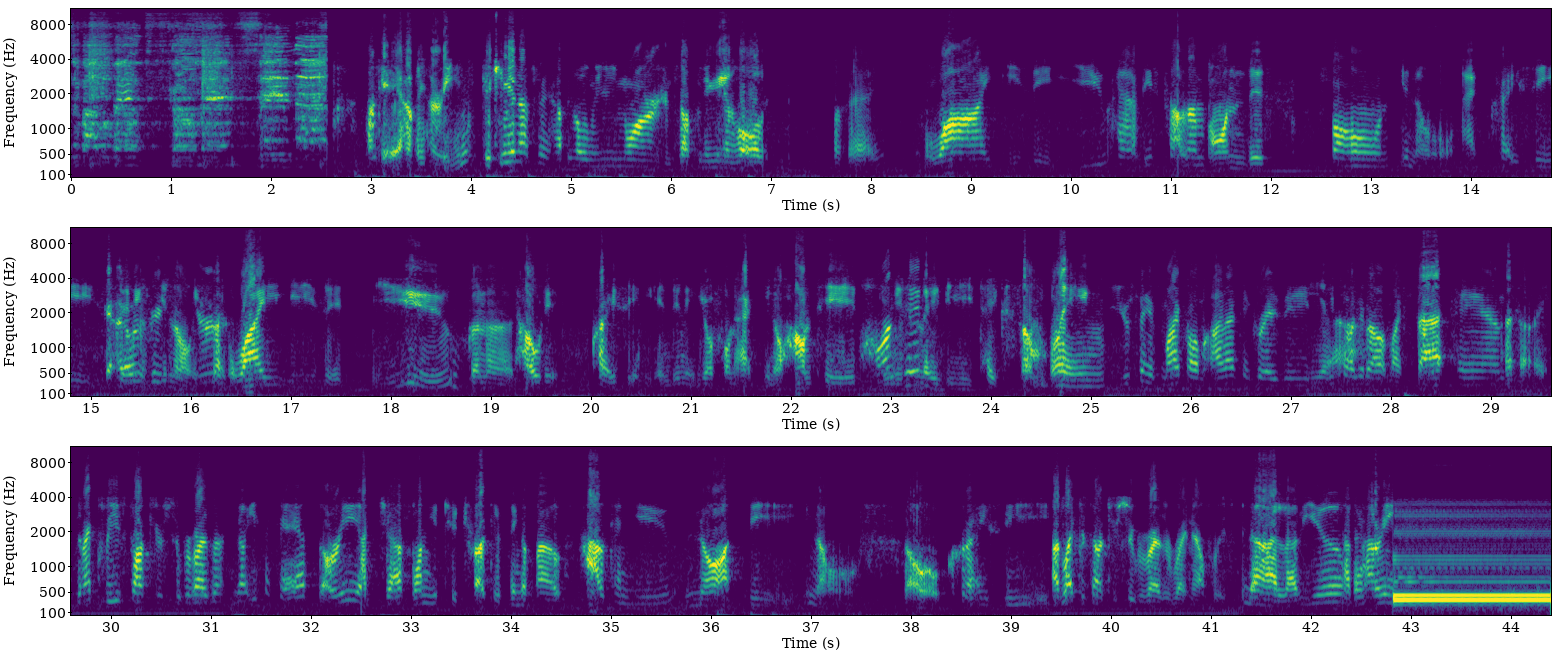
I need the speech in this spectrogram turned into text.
not say Happy Halloween anymore and stop putting me on hold? Okay. Why is it you have this problem on this phone? You know, act crazy. Yeah, I don't. You know, it's like why is it you gonna hold it crazy and then your phone act, you know, haunted? Haunted? Maybe take some blame. You're saying it's my problem. I'm acting crazy. Yeah. You're talking about my fat hands. That's alright. Can I please talk to your supervisor? No, it's okay. I'm sorry. I just want you to try to think about how can you not be, you know, so crazy. I'd like to talk to your supervisor right now, please. No, I love you. Happy Halloween.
